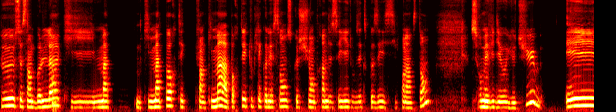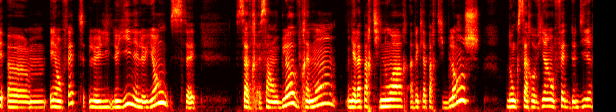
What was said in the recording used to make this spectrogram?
peu ce symbole-là qui m'apporte, enfin qui m'a apporté toutes les connaissances que je suis en train d'essayer de vous exposer ici pour l'instant sur mes vidéos YouTube. Et, euh, et en fait, le, le, yin et le yang, ça, ça englobe vraiment, il y a la partie noire avec la partie blanche. Donc ça revient au fait de dire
